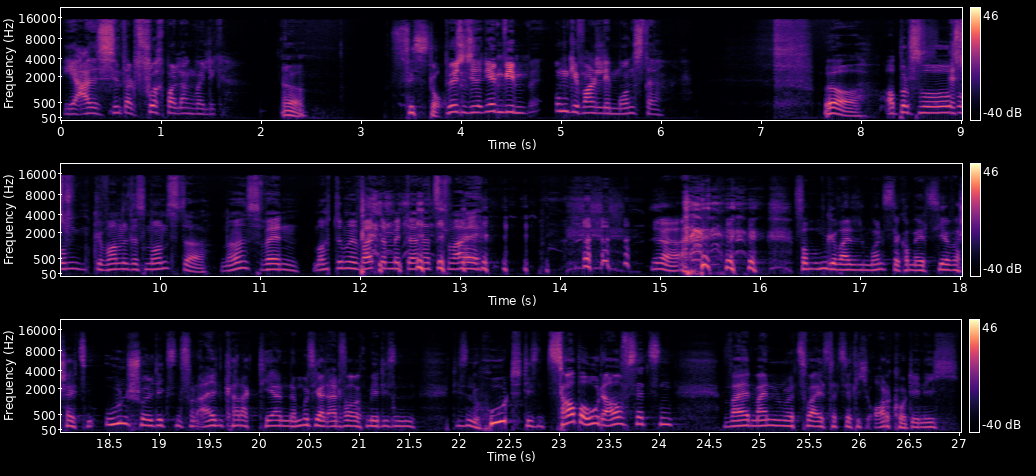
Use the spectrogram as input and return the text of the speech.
Ja, das sind halt furchtbar langweilig. Ja. Fisto. Bösen sind halt irgendwie umgewandelte Monster. Ja, apropos Das- das- umgewandeltes Monster, ne? Sven, mach du mir weiter mit deiner 2. Ja, vom umgewandelten Monster kommen wir jetzt hier wahrscheinlich zum unschuldigsten von allen Charakteren. Da muss ich halt einfach mir diesen, diesen Hut, diesen Zauberhut aufsetzen, weil meine Nummer zwei ist tatsächlich Orko, den ich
